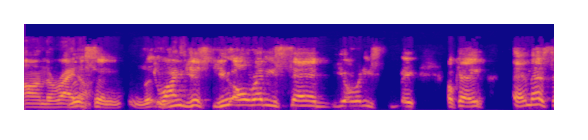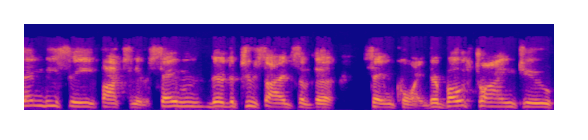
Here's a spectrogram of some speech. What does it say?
on the right. Listen, you, you just you already said you already okay. MSNBC, Fox News, same. They're the two sides of the same coin. They're both trying to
